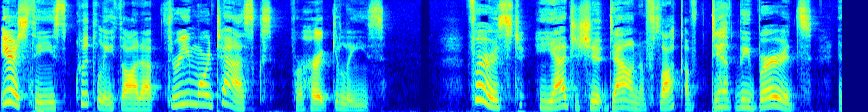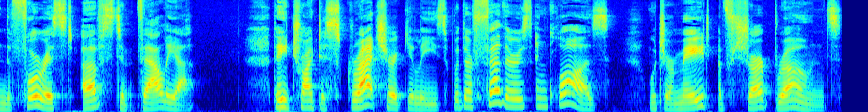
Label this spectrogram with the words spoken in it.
Eurystheus quickly thought up three more tasks for Hercules. First, he had to shoot down a flock of deadly birds in the forest of Stymphalia. They tried to scratch Hercules with their feathers and claws, which are made of sharp bones.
